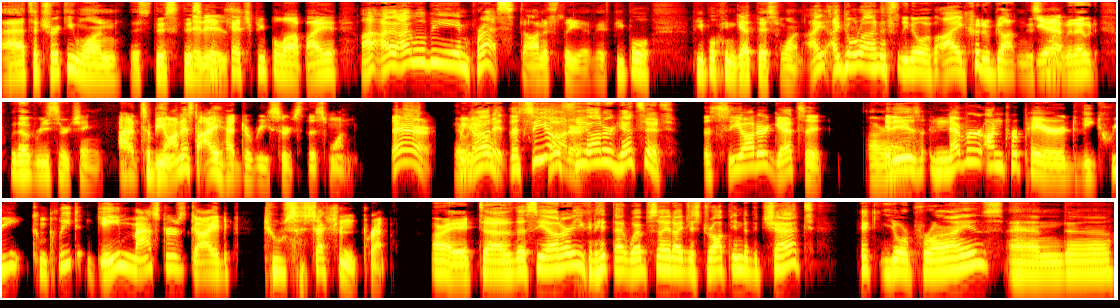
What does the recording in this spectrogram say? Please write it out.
That's a tricky one. This this this It could is. catch people up. I I I will be impressed, honestly, if, if people people can get this one. I I don't honestly know if I could have gotten this Yeah. one without without researching. Uh, to be honest, I had to research this one. There, There we, we got go. it. The sea otter. The sea otter gets it. the sea otter gets it. Right. It is never unprepared. The cre- complete game master's guide to session prep. All right, uh, the Sea Otter, you can hit that website I just dropped into the chat, pick your prize, and uh,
